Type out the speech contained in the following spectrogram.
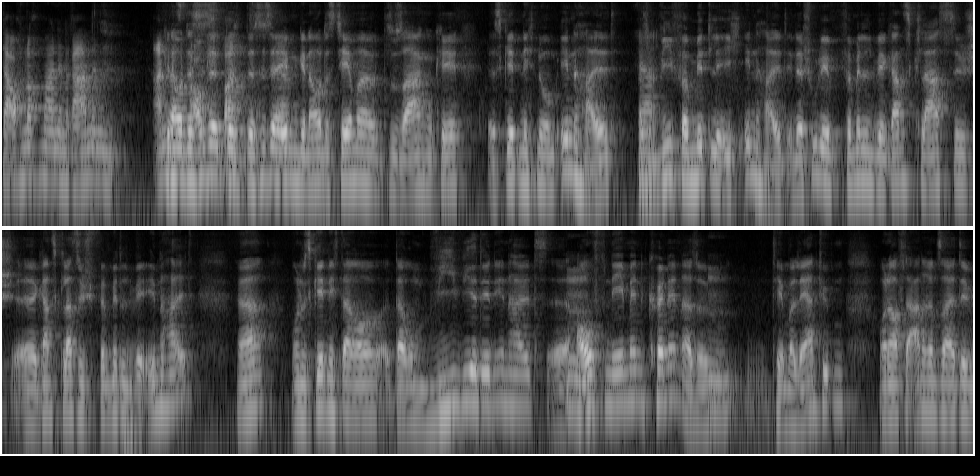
da auch nochmal einen Rahmen genau, das ist, das, das ist ja, ja, eben genau das Thema, zu sagen, okay, es geht nicht nur um Inhalt, also ja. wie vermittle ich Inhalt. In der Schule vermitteln wir ganz klassisch, äh, ganz klassisch vermitteln wir Inhalt, ja, und es geht nicht darauf, darum, wie wir den Inhalt äh, mhm. aufnehmen können, also mhm. Thema Lerntypen, und auf der anderen Seite,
